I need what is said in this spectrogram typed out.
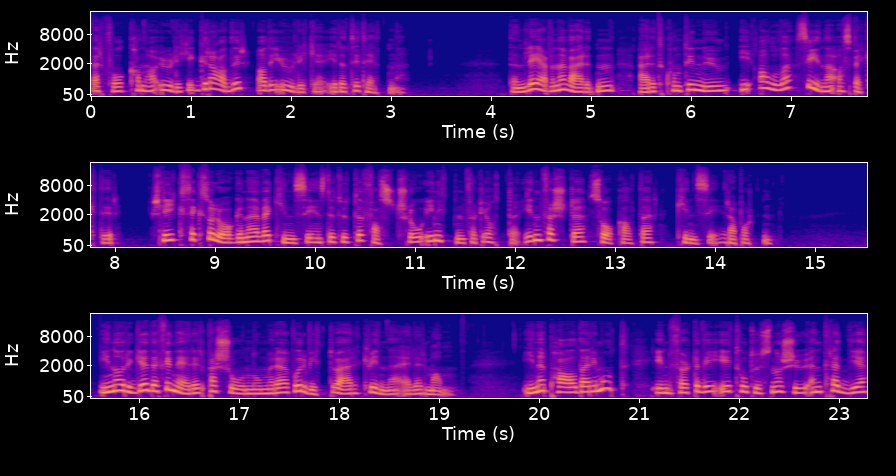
der folk kan ha ulike grader av de ulike identitetene. Den levende verden er et kontinuum i alle sine aspekter, slik sexologene ved Kinsey-instituttet fastslo i 1948 i den første såkalte Kinsey-rapporten. I Norge definerer personnummeret hvorvidt du er kvinne eller mann. I Nepal derimot innførte de i 2007 en tredje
